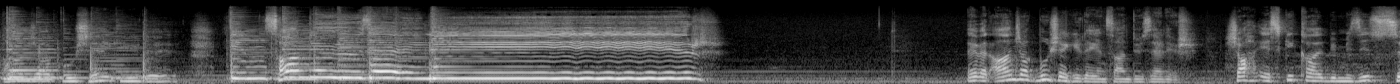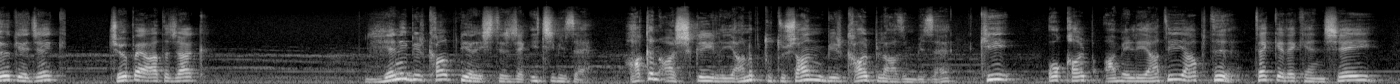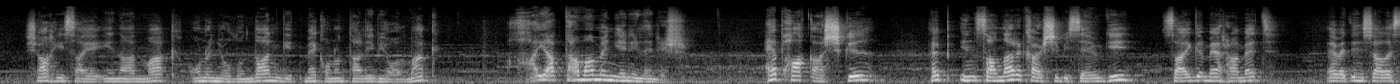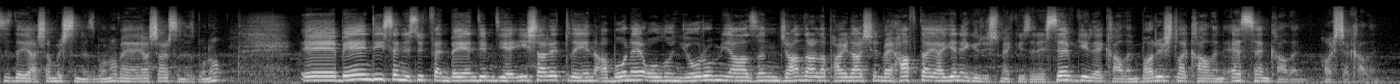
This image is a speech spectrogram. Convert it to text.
Ancak bu şekilde insan düzelir. Evet ancak bu şekilde insan düzelir. Şah eski kalbimizi sökecek, çöpe atacak, yeni bir kalp geliştirecek içimize. Hakkın aşkıyla yanıp tutuşan bir kalp lazım bize ki o kalp ameliyatı yaptı. Tek gereken şey Şah İsa'ya inanmak, onun yolundan gitmek, onun talebi olmak. Hayat tamamen yenilenir. Hep hak aşkı, hep insanlara karşı bir sevgi, saygı, merhamet. Evet inşallah siz de yaşamışsınız bunu veya yaşarsınız bunu. Ee, beğendiyseniz lütfen beğendim diye işaretleyin, abone olun, yorum yazın, canlarla paylaşın ve haftaya yine görüşmek üzere. Sevgiyle kalın, barışla kalın, esen kalın, hoşça kalın.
